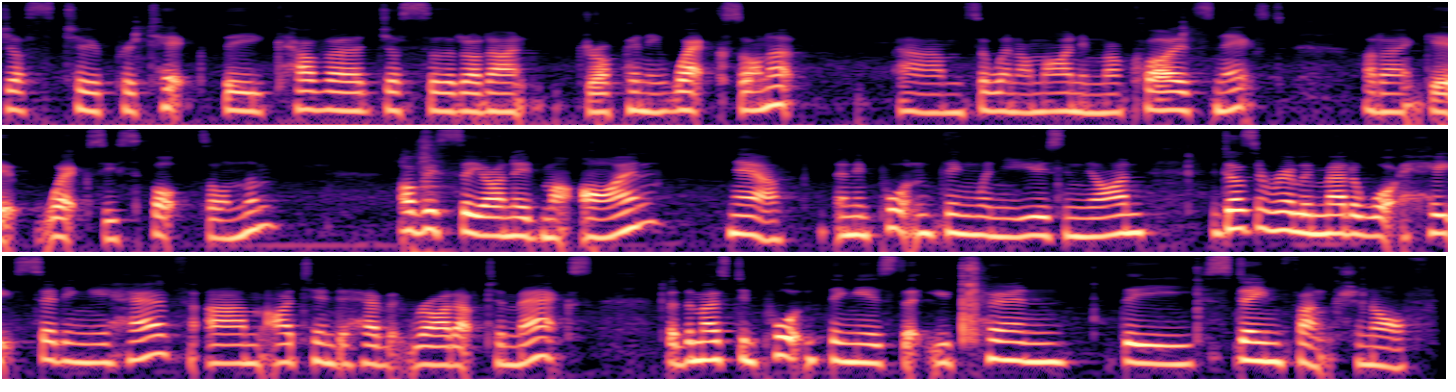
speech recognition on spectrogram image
just to protect the cover, just so that I don't drop any wax on it. Um, so when I'm ironing my clothes next, I don't get waxy spots on them. Obviously, I need my iron. Now, an important thing when you're using the iron, it doesn't really matter what heat setting you have. Um, I tend to have it right up to max. But the most important thing is that you turn the steam function off.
